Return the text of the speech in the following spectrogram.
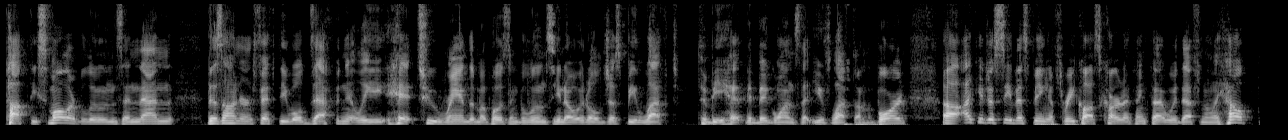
pop the smaller balloons and then this 150 will definitely hit two random opposing balloons. You know, it'll just be left to be hit the big ones that you've left on the board. Uh, I could just see this being a three cost card. I think that would definitely help.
